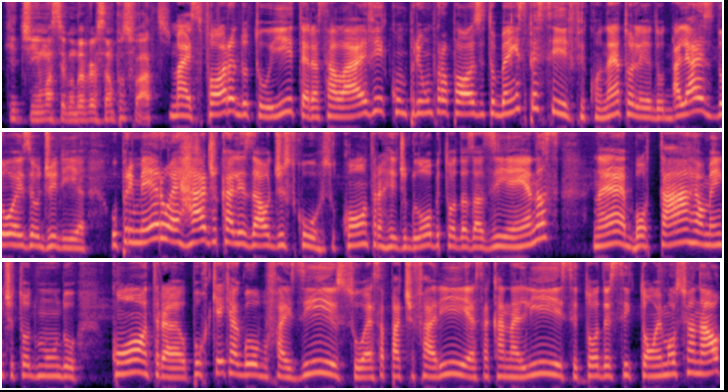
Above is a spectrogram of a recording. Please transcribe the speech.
que tinha uma segunda versão pros fatos. Mas fora do Twitter, essa live cumpriu um propósito bem específico, né, Toledo? Aliás, dois, eu diria. O primeiro é radicalizar o discurso contra a Rede Globo e todas as hienas, né? Botar realmente todo mundo contra por que, que a Globo faz isso, essa patifaria, essa canalice, todo esse tom emocional,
